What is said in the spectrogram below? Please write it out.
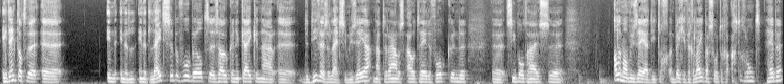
Ik denk dat we uh, in, in, het, in het Leidse bijvoorbeeld uh, zouden kunnen kijken naar uh, de diverse Leidse musea. Naturalis, oudheden, volkkunde, uh, Sieboldhuis. Uh, allemaal musea die toch een beetje vergelijkbaar soortige achtergrond hebben.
